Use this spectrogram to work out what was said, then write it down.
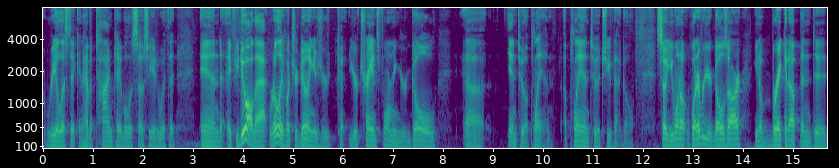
realistic, and have a timetable associated with it. And if you do all that, really, what you're doing is you're you're transforming your goal uh, into a plan, a plan to achieve that goal. So you want to whatever your goals are, you know, break it up into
